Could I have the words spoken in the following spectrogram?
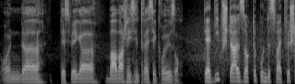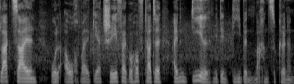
Und äh, deswegen war wahrscheinlich das Interesse größer. Der Diebstahl sorgte bundesweit für Schlagzeilen, wohl auch, weil Gerd Schäfer gehofft hatte, einen Deal mit den Dieben machen zu können.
